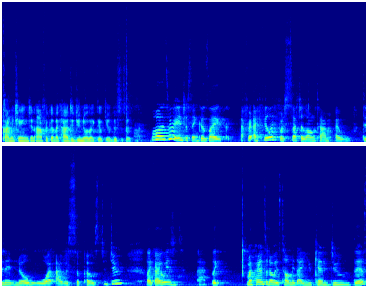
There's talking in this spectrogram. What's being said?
climate change in Africa. Like, how did you know? Like, okay, this is it. Well, it's very interesting because, like, I I feel like for such a long time, I didn't know what I was supposed to do. Like, I always, like, my parents would always tell me that you can do this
